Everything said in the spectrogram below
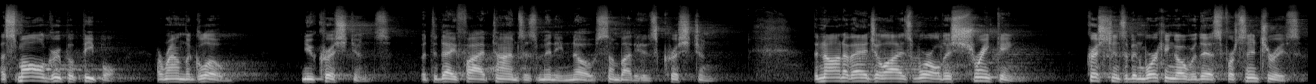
a small group of people around the globe knew Christians, but today, five times as many know somebody who's Christian. The non evangelized world is shrinking. Christians have been working over this for centuries.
